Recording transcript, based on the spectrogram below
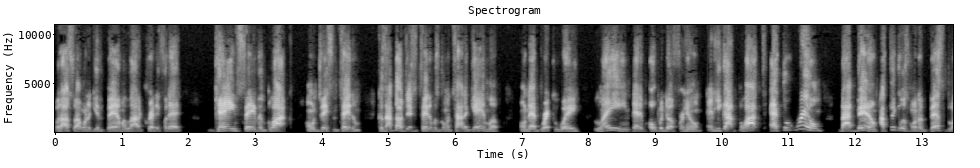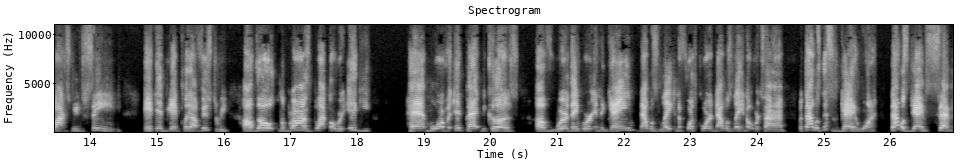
But also, I want to give Bam a lot of credit for that game-saving block on Jayson Tatum because I thought Jayson Tatum was going to tie the game up on that breakaway lane that it opened up for him, and he got blocked at the rim by Bam. I think it was one of the best blocks we've seen in NBA playoff history. Although LeBron's block over Iggy had more of an impact because of where they were in the game. That was late in the fourth quarter. That was late in overtime. But that was this is game one. That was game seven.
